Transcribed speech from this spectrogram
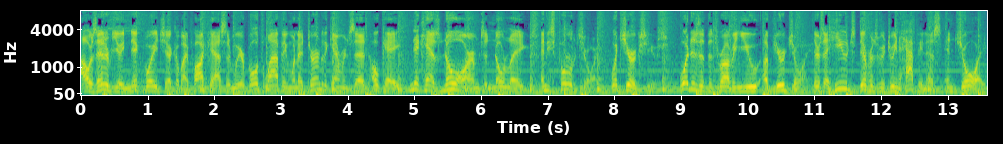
I was interviewing Nick Vujicic on my podcast, and we were both laughing when I turned to the camera and said, Okay, Nick has no arms and no legs, and he's full of joy. What's your excuse? What is it that's robbing you of your joy? There's a huge difference between happiness and joy.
